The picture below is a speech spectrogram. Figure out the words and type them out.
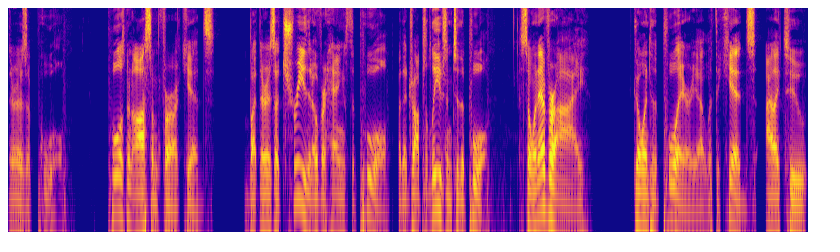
there is a pool. Pool's been awesome for our kids. but there is a tree that overhangs the pool that drops leaves into the pool. So whenever I go into the pool area with the kids, I like to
